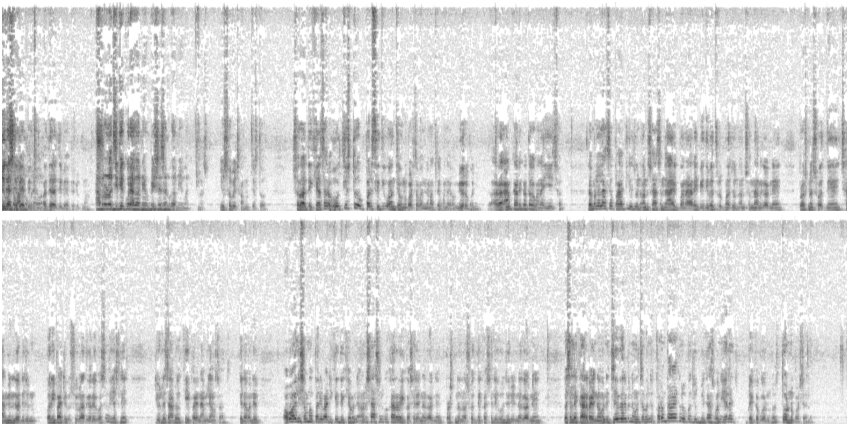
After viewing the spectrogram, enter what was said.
हाम्रो नजिकै कुरा गर्ने हो विश्लेषण गर्ने हो भने। यो सबै ठाउँमा त्यस्तो सदा देखिया छ र हो त्यस्तो परिस्थितिको अन्त्य हुनुपर्छ भन्ने मात्रै भनाइ हो। मेरो पनि। र आम कार्यकर्ताको भनाइ यही छ। र मलाई लाग्छ पार्टीले जुन अनुशासन आयोग बनाएर विधिवत रूपमा जुन अनुसन्धान गर्ने प्रश्न सोध्ने छानबिन गर्ने जुन परिपाटीको सुरुवात गरेको छ यसले ढिलो चाँडो केही परिणाम ल्याउँछ। किनभने अब अहिलेसम्म परिपाटी के देखियो भने अनुशासनको कारवाही कसैले नगर्ने प्रश्न नसोध्ने कसैले उजुरी नगर्ने कसैलाई कारवाही नहुने जे गरे पनि हुन्छ भने परम्परागत रूपमा जुन विकास नि यसलाई ब्रेकअप गर्नुपर्छ तोड्नुपर्छ यसलाई।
